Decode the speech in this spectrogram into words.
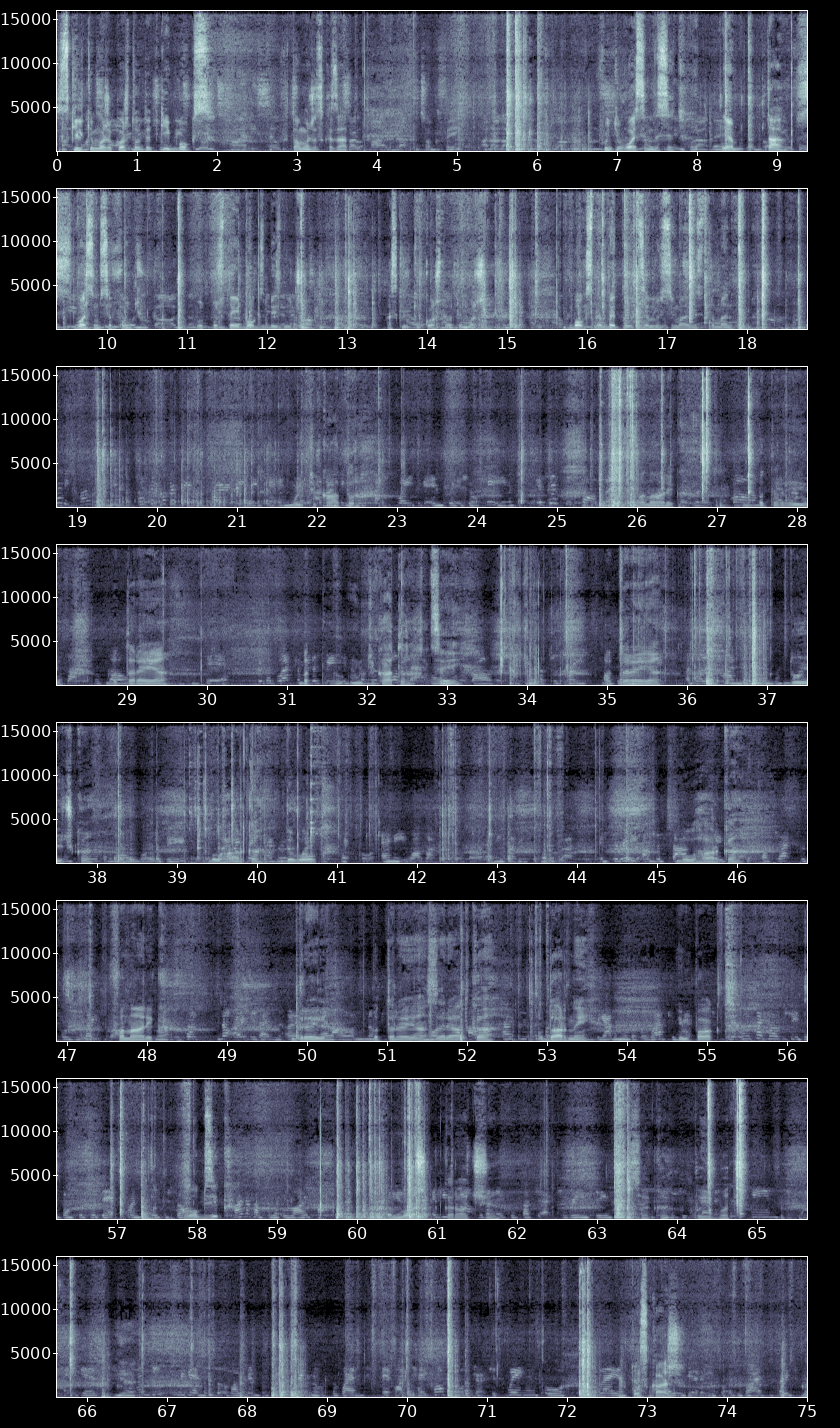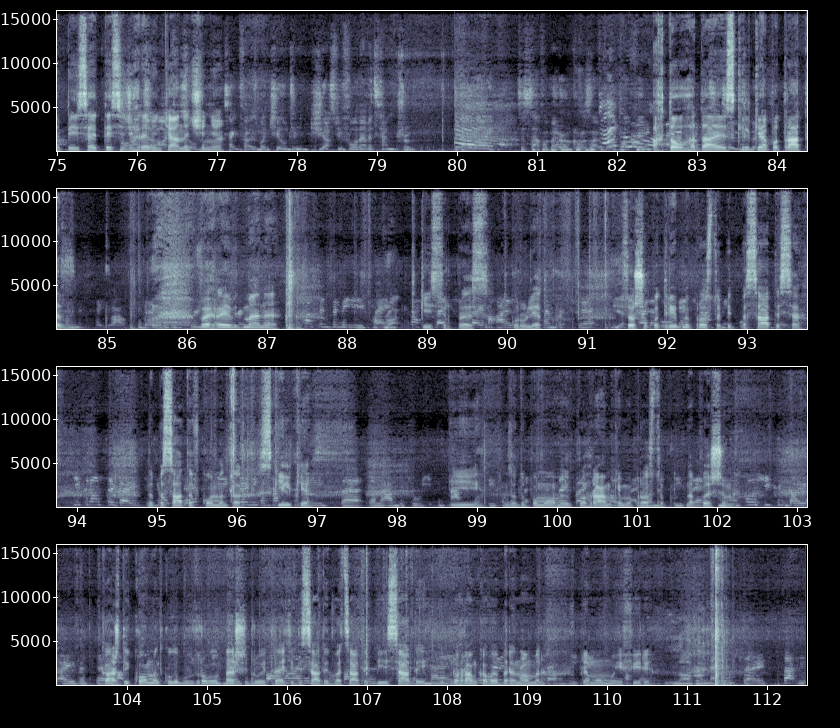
Скільки може коштувати такий бокс? Хто може сказати? Фунтів 80. Ні, так, 80 фунтів. Тут пустий бокс без нічого. А скільки коштувати може бокс набитий цими всіма інструментами? Мультикатор, фонарик з батареєю, батарея, бат- мультикатор, цей, батарея, дуєчка, болгарка, деволт, болгарка, фонарик, дрель, батарея, зарядка, ударний. Імпакт, лобзик, там ножик, коротше, всяка. Yeah. Хто скаже? На 50 тисяч гривень тяне чи ні? А хто вгадає, скільки я потратив, виграє від мене такий сюрприз, рулетку. Все, що потрібно, просто підписатися, написати в коментах скільки. І за допомогою програмки ми просто напишемо кожний комент, коли був зроблений перший, другий, третій, десятий, двадцятий, п'ятдесятий, і програмка вибере номер в прямому ефірі.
